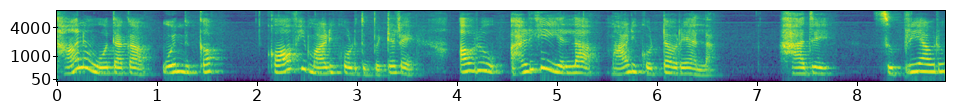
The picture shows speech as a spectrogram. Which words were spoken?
ತಾನು ಹೋದಾಗ ಒಂದು ಕಪ್ ಕಾಫಿ ಮಾಡಿಕೊಡೋದು ಬಿಟ್ಟರೆ ಅವರು ಅಡುಗೆ ಎಲ್ಲ ಮಾಡಿಕೊಟ್ಟವರೇ ಅಲ್ಲ. ಆದರೆ ಸುಪ್ರಿಯಾ ಅವರು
